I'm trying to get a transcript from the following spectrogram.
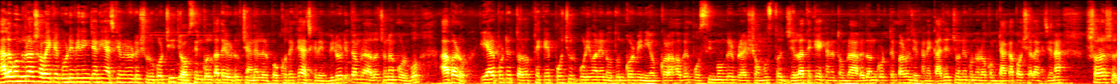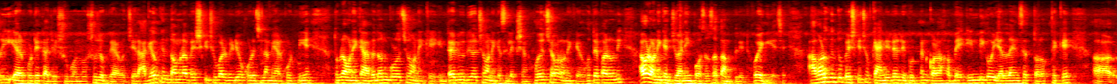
Hello বন্ধুরা, সবাইকে good evening জানিয়ে আজকে ভিডিওটি শুরু করছি জবস ইন কলকাতা ইউটিউব চ্যানেলের পক্ষ থেকে। আজকের এই ভিডিওটিতে আমরা আলোচনা করব আবারও এয়ারপোর্টের তরফ থেকে প্রচুর পরিমাণে নতুন কর্মী নিয়োগ করা হবে। পশ্চিমবঙ্গের প্রায় সমস্ত জেলা থেকে এখানে তোমরা আবেদন করতে পারো, যেখানে কাজের জন্য কোনো রকম টাকা পয়সা লাগছে না। সরাসরি এয়ারপোর্টে কাজের সুবর্ণ সুযোগ দেওয়া হচ্ছে। এর আগেও কিন্তু আমরা বেশ কিছুবার ভিডিও করেছিলাম এয়ারপোর্ট নিয়ে। তোমরা অনেকে আবেদন করেছ, অনেকে ইন্টারভিউ দিয়েছ, অনেকে সিলেকশন হয়েছে, আবার অনেকে হতে পারোনি, আবার অনেকে জয়েনিং প্রসেসও কমপ্লিট হয়ে গিয়েছে। আবারও কিন্তু বেশ কিছু ক্যান্ডিডেট রিক্রুটমেন্ট করা হবে। ইন্ডিগো এয়ারলাইন্সের তরফ থেকে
